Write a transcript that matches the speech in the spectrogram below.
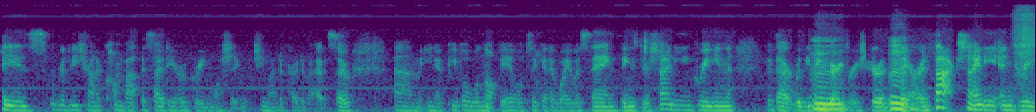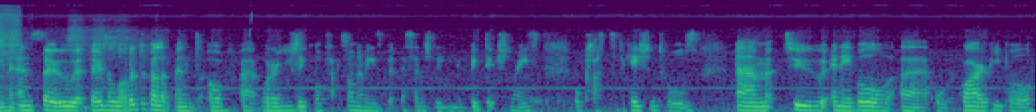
is really trying to combat this idea of greenwashing, which you might have heard about. So, um, you know, people will not be able to get away with saying things are shiny and green without really being mm. very, very sure that mm. they are in fact shiny and green. And so, there's a lot of development of uh, what are usually called taxonomies, but essentially, you know, big dictionaries or classification tools um, to enable uh, or require people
